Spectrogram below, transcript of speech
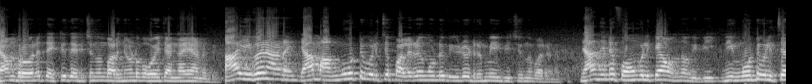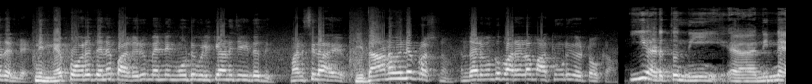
ഞാൻ ബ്രോനെ തെറ്റിദ്ധരിച്ചെന്നും പറഞ്ഞുകൊണ്ട് പോയ ചങ്ങായാണിത് ആ ഇവനാണ് ഞാൻ അങ്ങോട്ട് വിളിച്ച് പലരും കൊണ്ട് വീഡിയോ ഡ്രിം ചെയ്യിപ്പിച്ചു എന്ന് പറയുന്നത് ഞാൻ നിന്നെ ഫോൺ വിളിക്കാൻ വന്നോ വിവി? നീ ഇങ്ങോട്ട് വിളിച്ചതല്ലേ? നിന്നെ പോലെ തന്നെ പലരും എന്നെ ഇങ്ങോട്ട് വിളിക്കുകയാണ് ചെയ്തത്. മനസ്സിലായോ? ഇതാണ് അവന്റെ പ്രശ്നം. എന്തായാലും നമുക്ക് പറയാനുള്ള ബാക്കി കൂടി കേട്ടോക്കാം. ഈ അടുത്ത് നീ നിന്നെ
